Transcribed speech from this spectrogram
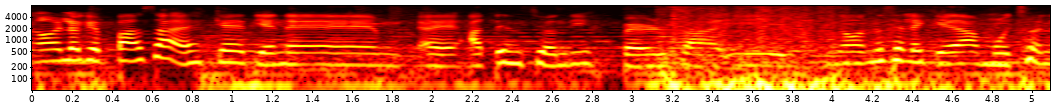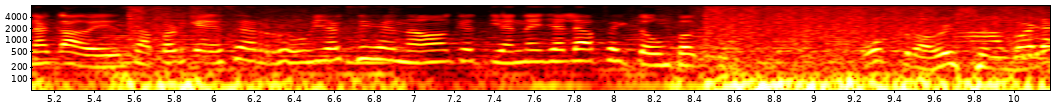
No, lo que pasa es que tiene eh, atención dispersa y no, no se le queda mucho en la cabeza porque ese rubio oxigenado que tiene ya le afectó un poquito. Otra vez el Ahora,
